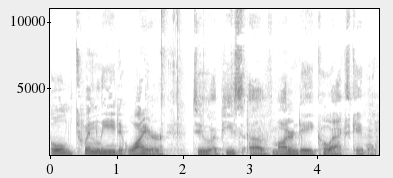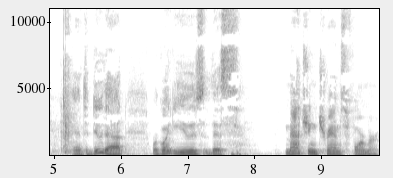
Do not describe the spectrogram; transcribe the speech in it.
old twin lead wire to a piece of modern day coax cable. And to do that, we're going to use this matching transformer.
